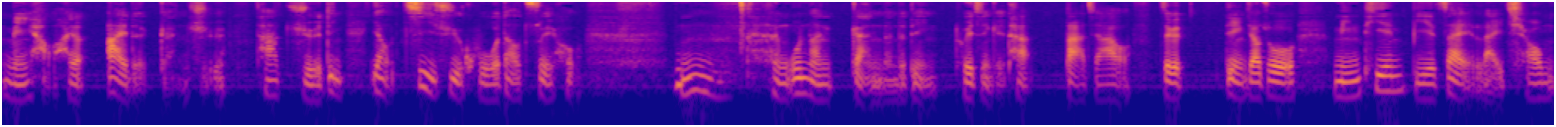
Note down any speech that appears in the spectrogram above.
美好，还有爱的感觉。他决定要继续活到最后。嗯，很温暖感人的电影，推荐给他大家哦。这个电影叫做《明天别再来敲门》。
